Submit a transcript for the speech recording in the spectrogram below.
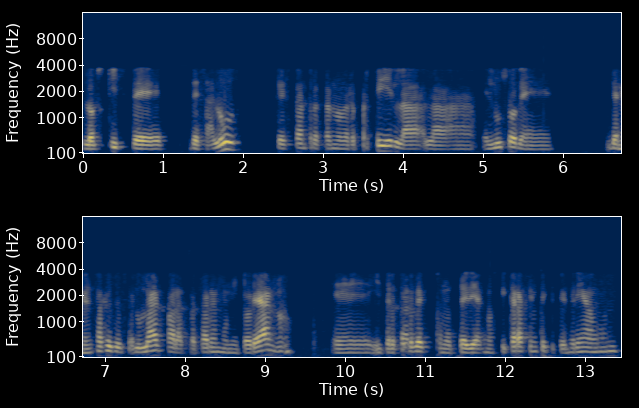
los kits de, de salud que están tratando de repartir, la, la, el uso de, de mensajes de celular para tratar de monitorear, ¿no? Eh, y tratar de como diagnosticar a gente que tendría un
